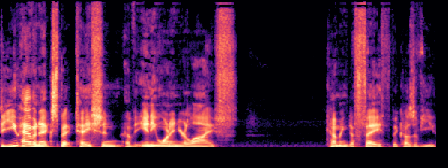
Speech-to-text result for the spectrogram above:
Do you have an expectation of anyone in your life coming to faith because of you?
